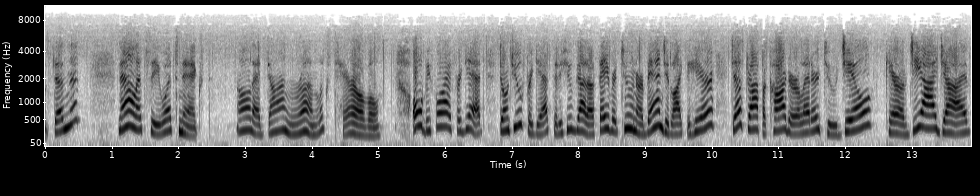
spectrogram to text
Jumps, doesn't it? Now let's see, what's next? Oh, that darn run looks terrible. Oh, before I forget, don't you forget that if you've got a favorite tune or band you'd like to hear, just drop a card or a letter to Jill, care of GI Jive,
